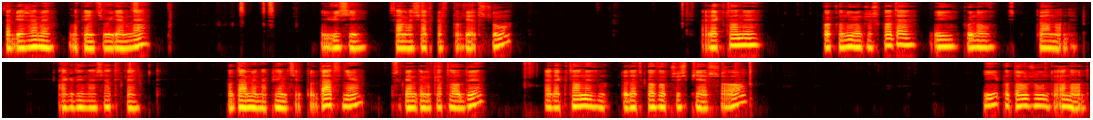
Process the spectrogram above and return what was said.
zabierzemy napięcie ujemne i wisi sama siatka w powietrzu, Elektrony pokonują przeszkodę i płyną do anody. A gdy na siatkę podamy napięcie dodatnie, względem katody, elektrony dodatkowo przyspieszą i podążą do anody.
